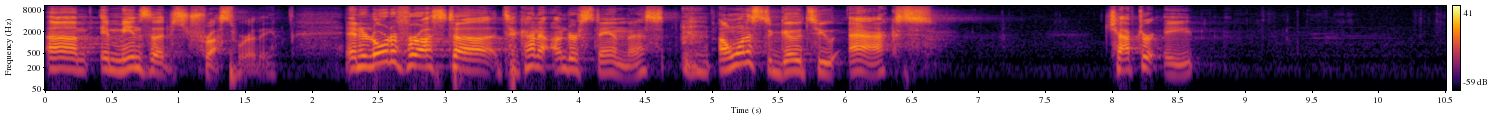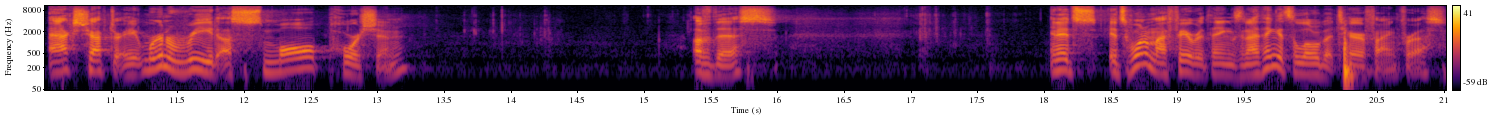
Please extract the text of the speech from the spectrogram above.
Um, it means that it's trustworthy. And in order for us to, to kind of understand this, I want us to go to Acts chapter 8. Acts chapter 8. We're going to read a small portion of this. And it's, it's one of my favorite things, and I think it's a little bit terrifying for us.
